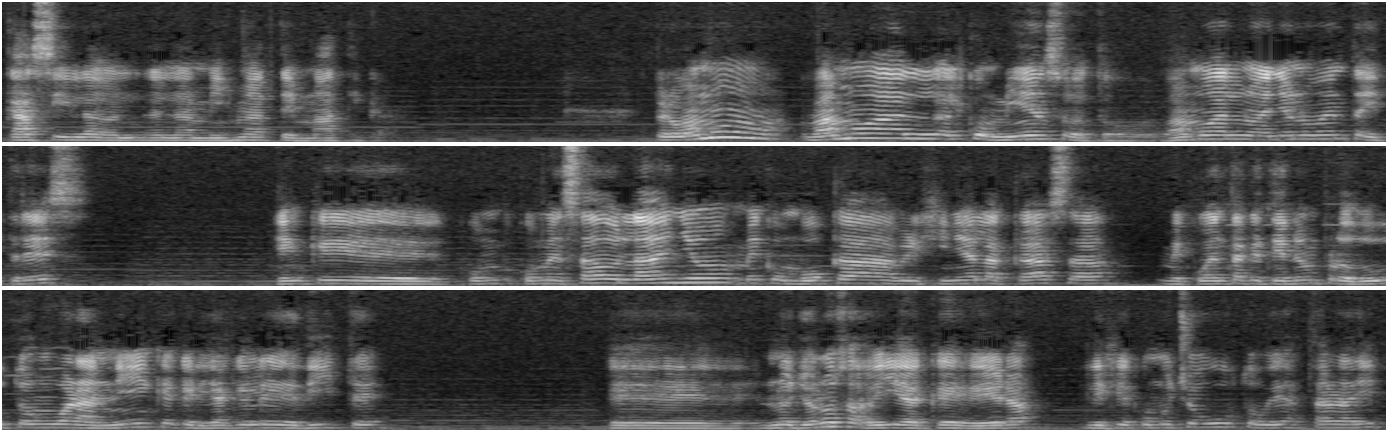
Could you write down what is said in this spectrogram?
casi la, la misma temática. Pero vamos, vamos al, comienzo de todo, vamos al año 93, en que comenzado el año me convoca Virginia a la casa, me cuenta que tiene un producto en guaraní que quería que le edite. Eh, no, yo no sabía qué era, dije con mucho gusto voy a estar ahí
